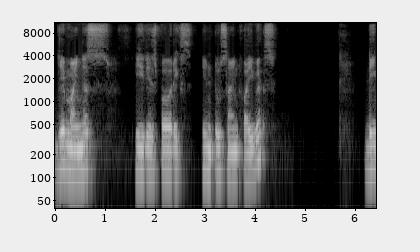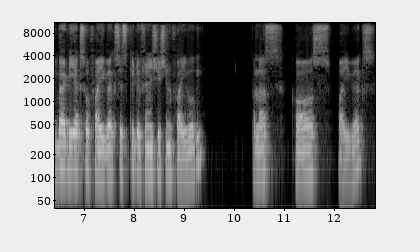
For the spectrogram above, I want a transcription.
ये minus e raise power x into sine five x d by d x of five x इसकी डिफ्रेंशिएशन फाइव होगी। Plus cos five x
